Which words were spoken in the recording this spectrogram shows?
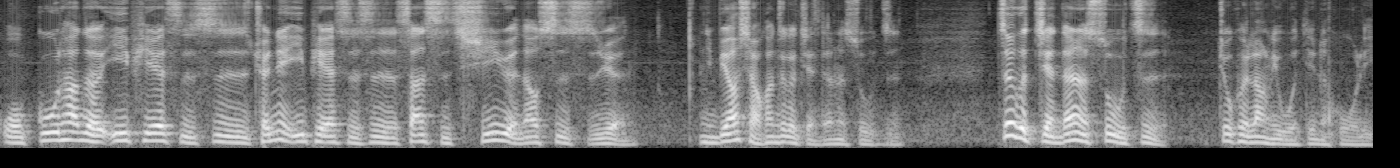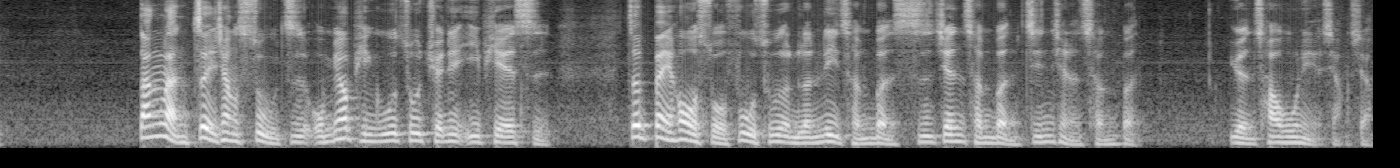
我估它的 EPS 是全年 EPS 是三十七元到四十元，你不要小看这个简单的数字，这个简单的数字就会让你稳定的获利。当然，这一项数字我们要评估出全年 EPS，这背后所付出的人力成本、时间成本、金钱的成本，远超乎你的想象。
